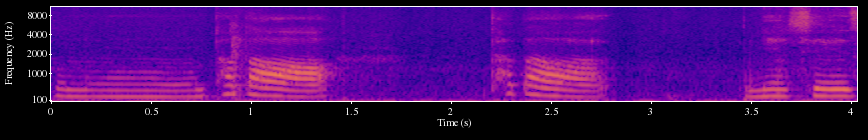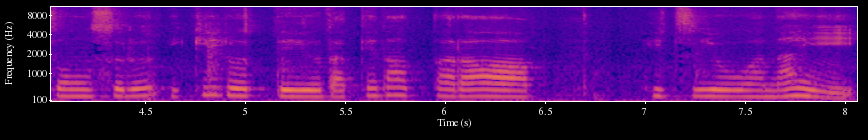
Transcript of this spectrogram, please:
そのただただね生存する生きるっていうだけだったら必要はない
